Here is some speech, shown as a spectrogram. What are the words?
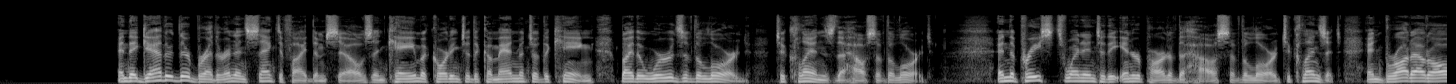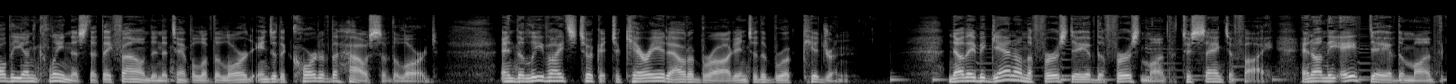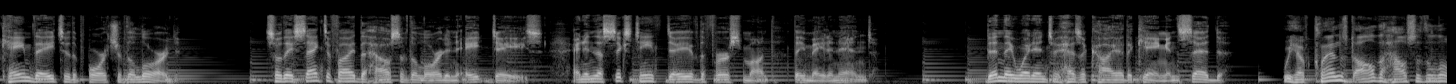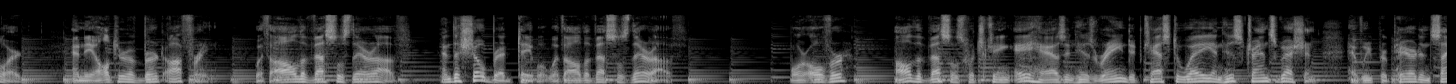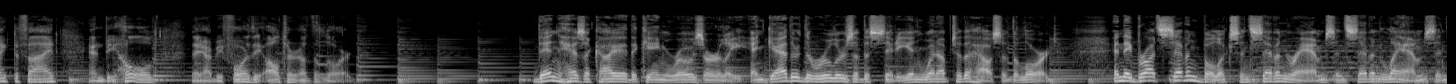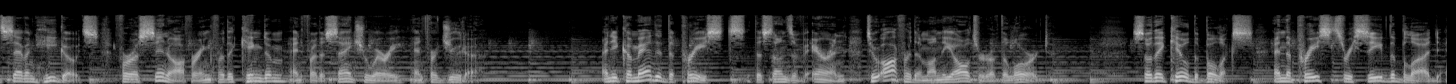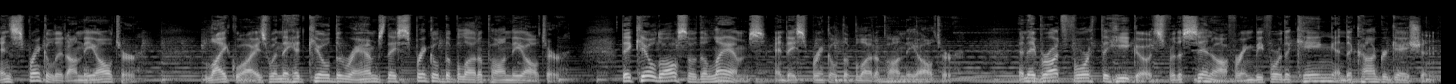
And they gathered their brethren and sanctified themselves, and came according to the commandment of the king by the words of the Lord to cleanse the house of the Lord. And the priests went into the inner part of the house of the Lord to cleanse it, and brought out all the uncleanness that they found in the temple of the Lord into the court of the house of the Lord. And the Levites took it to carry it out abroad into the brook Kidron. Now they began on the first day of the first month to sanctify, and on the eighth day of the month came they to the porch of the Lord. So they sanctified the house of the Lord in eight days, and in the sixteenth day of the first month they made an end. Then they went in to Hezekiah the king and said, We have cleansed all the house of the Lord, and the altar of burnt offering, with all the vessels thereof, and the showbread table with all the vessels thereof. Moreover, all the vessels which King Ahaz in his reign did cast away in his transgression have we prepared and sanctified, and behold, they are before the altar of the Lord. Then Hezekiah the king rose early, and gathered the rulers of the city, and went up to the house of the Lord. And they brought seven bullocks, and seven rams, and seven lambs, and seven he goats, for a sin offering for the kingdom, and for the sanctuary, and for Judah. And he commanded the priests, the sons of Aaron, to offer them on the altar of the Lord. So they killed the bullocks, and the priests received the blood, and sprinkled it on the altar. Likewise, when they had killed the rams, they sprinkled the blood upon the altar. They killed also the lambs, and they sprinkled the blood upon the altar. And they brought forth the he goats for the sin offering before the king and the congregation,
